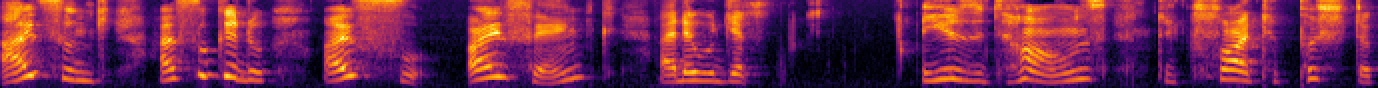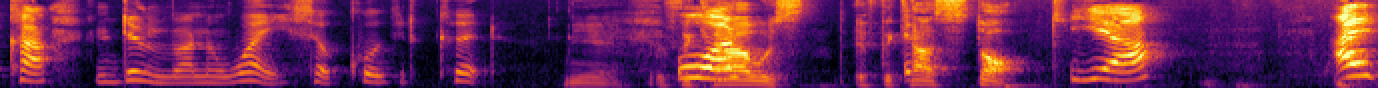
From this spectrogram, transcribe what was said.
I think I think it, I, f- I think that they would just use its horns to try to push the car and then run away so quick it could. Yeah. If the Or- car was, if the car stopped, Yeah, I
